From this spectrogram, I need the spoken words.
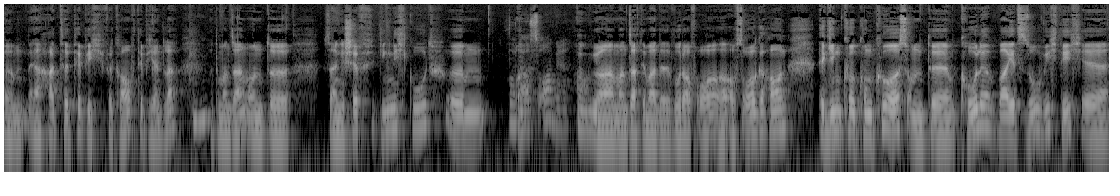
ähm, er hatte Teppich verkauft, Teppichhändler, mhm. könnte man sagen, und äh, sein Geschäft ging nicht gut. Ähm, wurde und, aufs Ohr gehauen. Ja, man sagt immer, der wurde auf Ohr, aufs Ohr gehauen. Er ging Konkurs und äh, Kohle war jetzt so wichtig. Äh,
